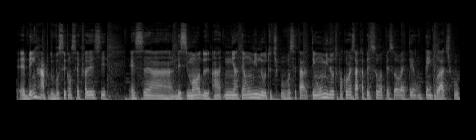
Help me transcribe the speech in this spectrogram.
É bem rápido. Você consegue fazer esse, essa, desse modo em até um minuto. Tipo, você tá, tem um minuto para conversar com a pessoa, a pessoa vai ter um tempo lá, tipo,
